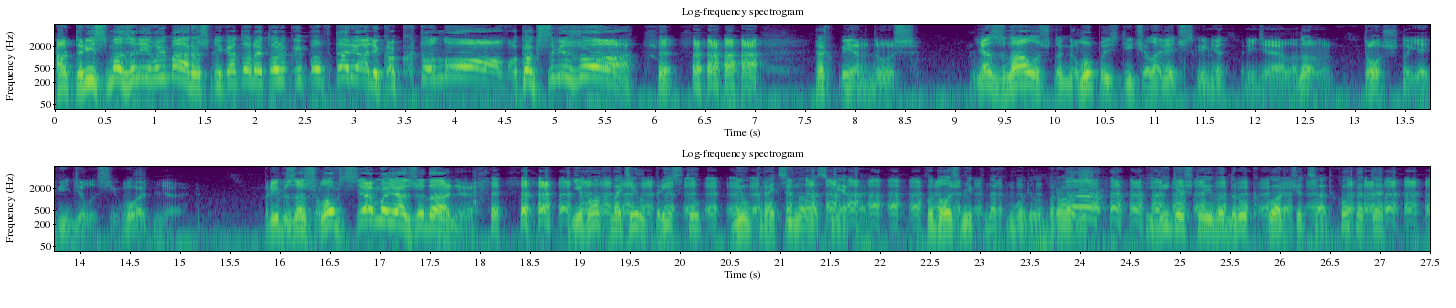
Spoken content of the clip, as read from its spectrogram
А три смазливые барышни, которые только и повторяли, как кто ново, как свежо. Ах, Пердуш, я знал, что глупости человеческой нет предела, но то, что я видел сегодня, превзошло все мои ожидания. Его охватил приступ неукротимого смеха. Художник нахмурил брови и, видя, что его друг корчится от хохота,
